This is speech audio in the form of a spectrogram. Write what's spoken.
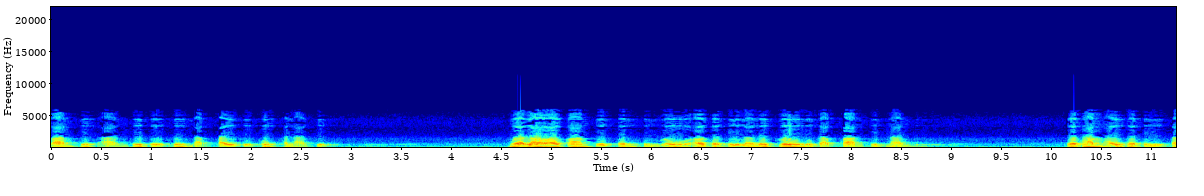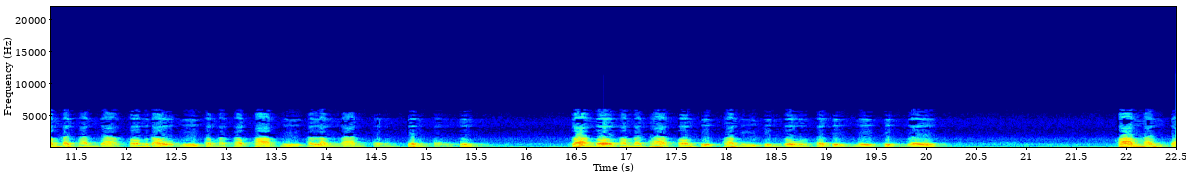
ความคิดอ่านที่เกิดขึ้นดับไปอยู่ทุกขณะจิต เมื่อเราเอาความคิดเป็นสิ่งรู้ เอาสติเราเล็กรู้อยู่กับความคิดนั้น จะทำให้สติสัมปชัญญะของเรามีสมรรถภาพมีพลังงานแข็งเข้มแข็งขึ้นเพราะโดยธรรมชาติของจิตถ้ามีสิ่งรู้สติมีสิ่งเล็กความมั่นใจ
